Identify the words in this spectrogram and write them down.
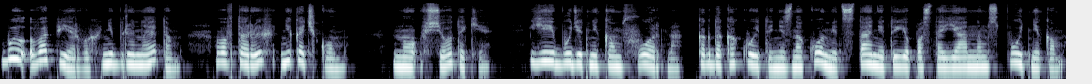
был, во-первых, не брюнетом, во-вторых, не качком. Но все-таки ей будет некомфортно, когда какой-то незнакомец станет ее постоянным спутником.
